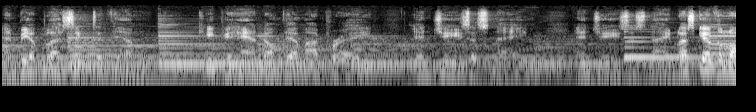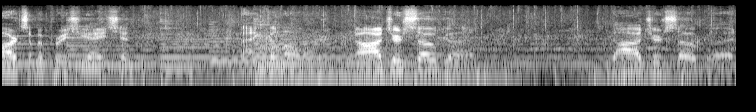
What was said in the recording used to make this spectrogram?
and be a blessing to them. Keep your hand on them, I pray, in Jesus' name. In Jesus' name. Let's give the Lord some appreciation. Thank the Lord. God, you're so good. God, you're so good.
